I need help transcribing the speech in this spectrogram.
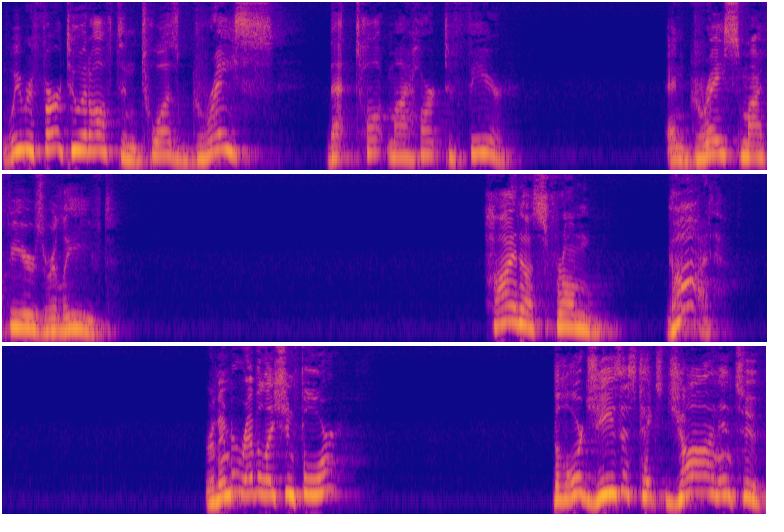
We refer to it often. Twas grace that taught my heart to fear, and grace my fears relieved. Hide us from God. Remember Revelation 4? The Lord Jesus takes John into,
